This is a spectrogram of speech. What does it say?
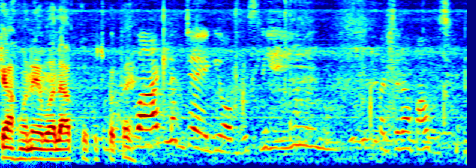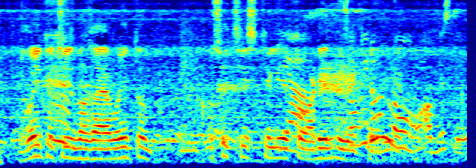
क्या होने वाला है? आपको कुछ पता है? वाट लग जाएगी ऑब्वियसली कचरा पाउच वही तो चीज़ मज़ा है वही तो उसी चीज़ के लिए तो ऑडियंस भी वेट कर है। obviously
